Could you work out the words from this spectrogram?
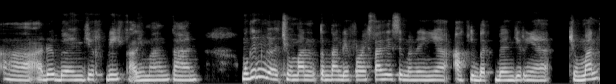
uh, ada banjir di Kalimantan. Mungkin nggak cuman tentang deforestasi sebenarnya akibat banjirnya, cuman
